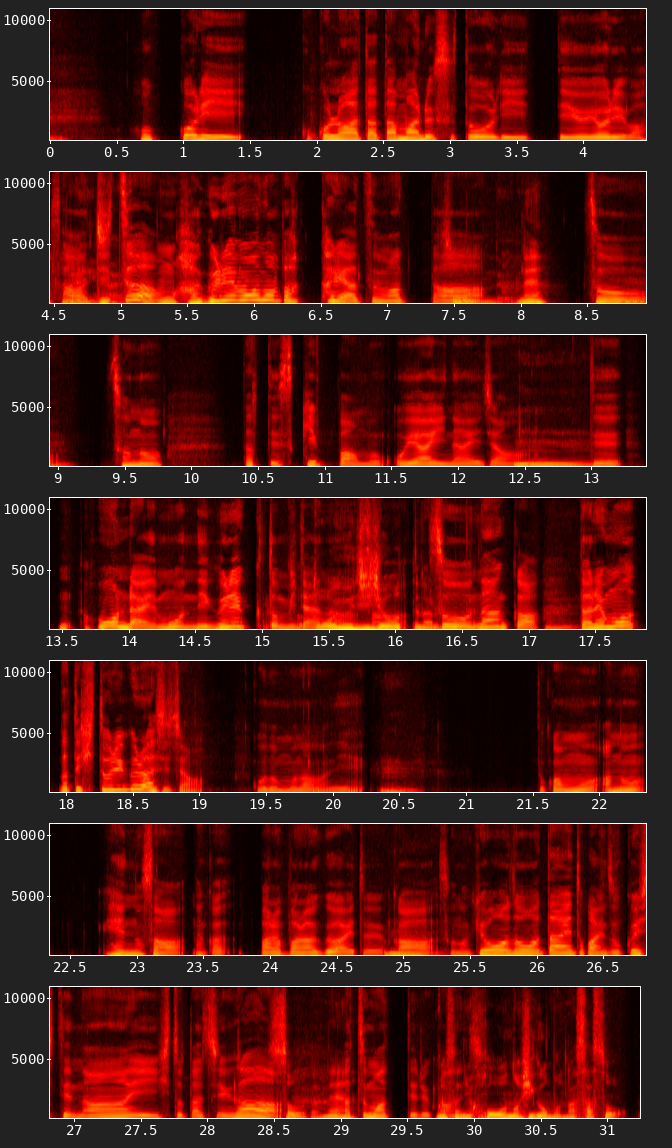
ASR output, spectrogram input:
ほっこり心温まるストーリーっていうよりはさ、はいはい。実はもうはぐれ者ばっかり集まった。そうなんだよね。そう。うん。そのだってスキッパーも親いないじゃん。うん。で本来もうネグレクトみたいなどういう事情さってなるね。そうなんかうん誰もだって一人暮らしじゃん子供なのに。うん。とかもうあの辺のさなんかバラバラ具合というか、うん。その共同体とかに属してない人たちが。集まってる感じ。まさに法の庇護もなさそ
